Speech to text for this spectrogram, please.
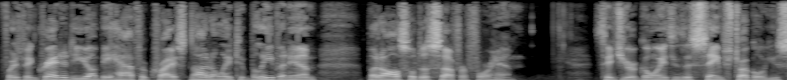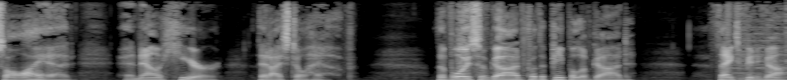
For it has been granted to you on behalf of Christ not only to believe in him, but also to suffer for him. Since you are going through the same struggle you saw I had, and now hear that I still have. The voice of God for the people of God. Thanks be to God.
